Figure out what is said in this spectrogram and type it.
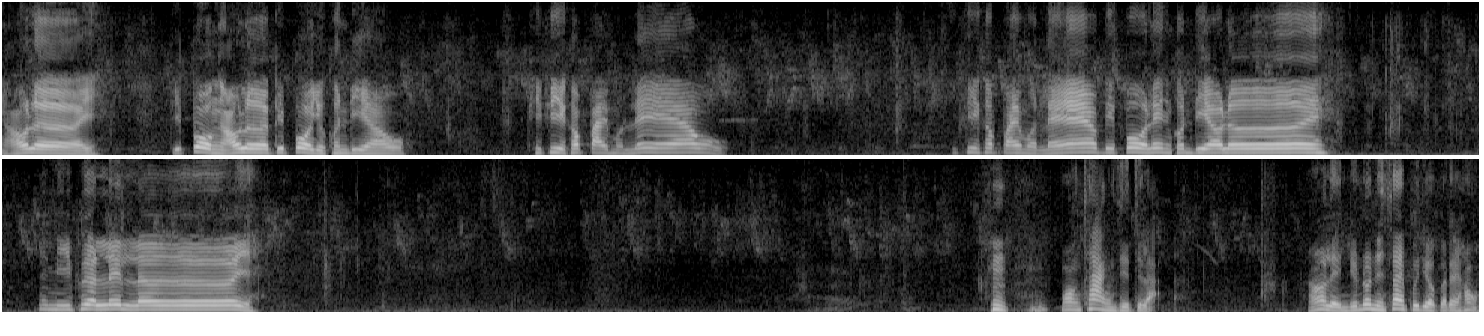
เหงาเลยปีโป้เหงาเลยปีโป้อยู่คนเดียว พี่ๆเขาไปหมดแล้ว พี่ๆเขาไปหมดแล้วปีโป้เล่นคนเดียวเลย ไม่มีเพื่อนเล่นเลยมองทางสิจิละเอาเล่นอยู่โน่นนี่ใส่ผู้เดียวก็ได้ห้อง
